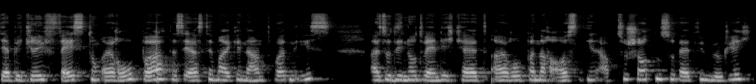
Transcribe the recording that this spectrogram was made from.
der Begriff Festung Europa das erste Mal genannt worden ist. Also die Notwendigkeit, Europa nach außen hin abzuschotten, so weit wie möglich.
